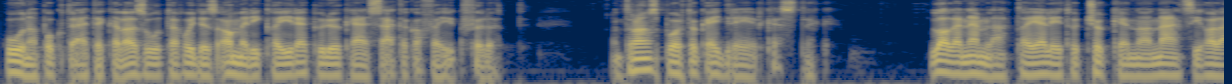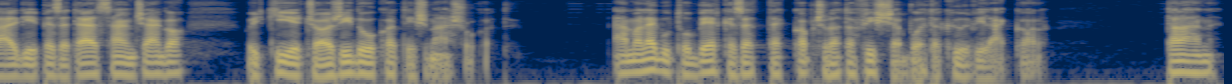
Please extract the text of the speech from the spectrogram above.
Hónapok teltek el azóta, hogy az amerikai repülők elszálltak a fejük fölött. A transportok egyre érkeztek. Lale nem látta jelét, hogy csökkenne a náci halálgépezet elszántsága, hogy kiírtsa a zsidókat és másokat. Ám a legutóbb érkezettek kapcsolata frissebb volt a külvilággal. Talán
